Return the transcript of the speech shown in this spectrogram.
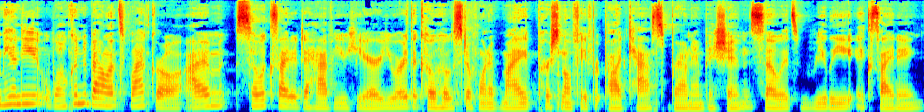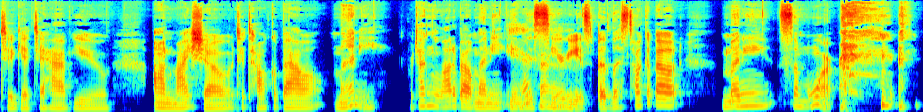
Mandi, welcome to Balance Black Girl. I'm so excited to have you here. You are the co host of one of my personal favorite podcasts, Brown Ambition. So, it's really exciting to get to have you on my show to talk about money. We're talking a lot about money in yeah. this series, but let's talk about money some more.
